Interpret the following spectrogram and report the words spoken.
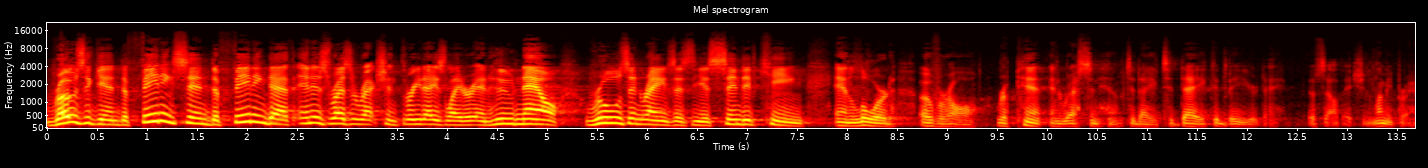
rose again, defeating sin, defeating death in his resurrection three days later, and who now rules and reigns as the ascended King and Lord over all. Repent and rest in him today. Today could be your day of salvation. Let me pray.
